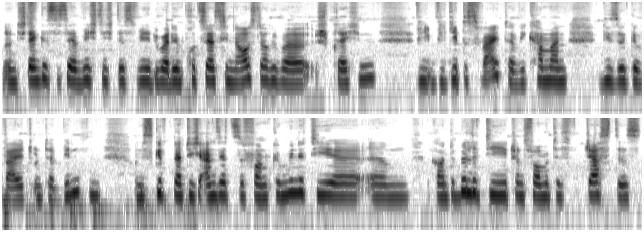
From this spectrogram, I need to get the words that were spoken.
Und ich denke, es ist sehr wichtig, dass wir über den Prozess hinaus darüber sprechen, wie, wie geht es weiter, wie kann man diese Gewalt unterbinden. Und es gibt natürlich Ansätze von Community ähm, Accountability, Transformative Justice,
